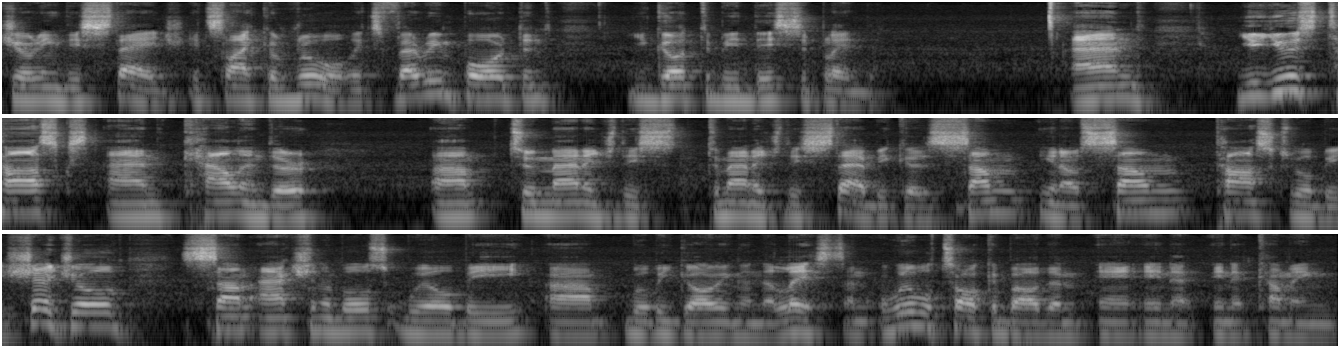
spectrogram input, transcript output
during this stage. It's like a rule. It's very important. You got to be disciplined. And you use tasks and calendar um, to manage this to manage this step because some you know some tasks will be scheduled some actionables will be um, will be going on the list and we will talk about them in, in a, in a coming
